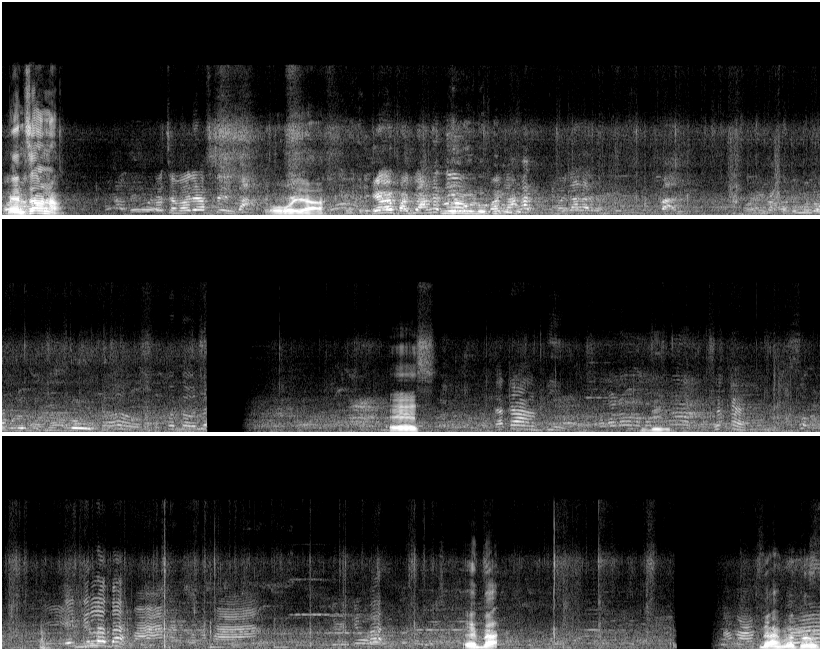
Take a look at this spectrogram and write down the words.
Pensiun. no? Oh ya. Es, Kakak api. Sekat. Eh, Mbak. Eh. Dah, mlebu.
